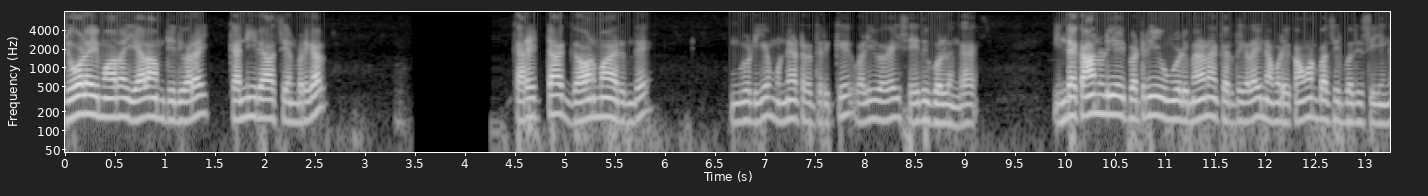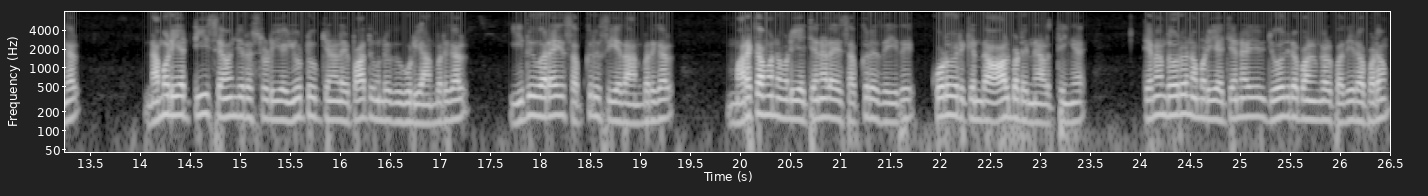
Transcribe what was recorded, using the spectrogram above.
ஜூலை மாதம் ஏழாம் தேதி வரை கன்னிராசி என்பர்கள் கரெக்டாக கவனமாக இருந்து உங்களுடைய முன்னேற்றத்திற்கு வழிவகை செய்து கொள்ளுங்கள். இந்த காணொலியை பற்றி உங்களுடைய மேலான கருத்துக்களை நம்முடைய கமெண்ட் பாக்ஸில் பதிவு செய்யுங்கள். நம்முடைய டி செவன் யூடியூப் சேனலை பார்த்து கொண்டிருக்கக்கூடிய அன்பர்கள் இதுவரை சப்ஸ்கிரைப் செய்யாத அன்பர்கள் மறக்காமல் நம்முடைய சேனலை சப்ஸ்கிரைப் செய்து கூட இருக்கின்ற ஆல் பட்டனை அழுத்திங்க. தினந்தோறும் நம்முடைய சேனலில் ஜோதிட பலன்கள் பதிவிடப்படும்.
